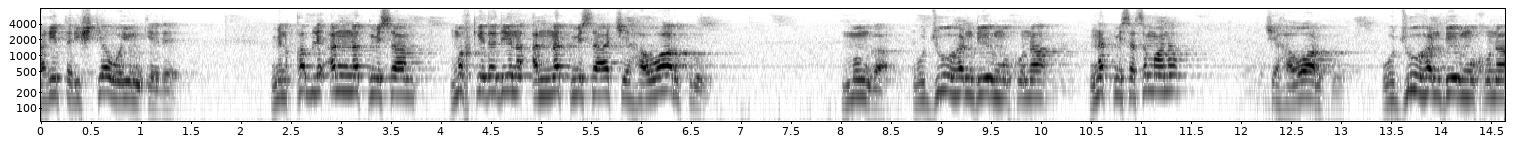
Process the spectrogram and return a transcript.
هغه ترشتیا ویون کې دی من قبل انت مسا مخکې د دین انت مسا چې هوار کړو مونږه وجوهن ډیر مخونه نت می څه معنا چې هوار کو وجوهن ډیر مخونه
